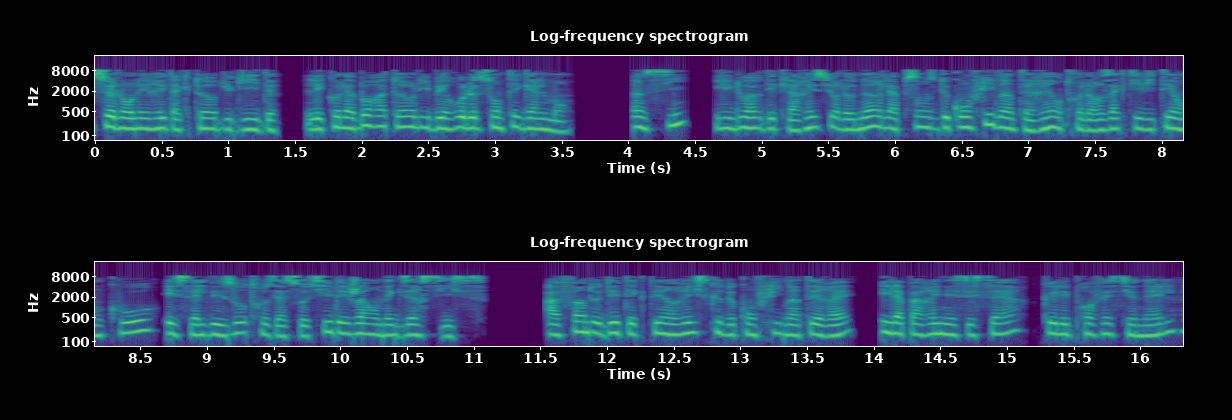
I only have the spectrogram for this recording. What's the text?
Selon les rédacteurs du guide, les collaborateurs libéraux le sont également. Ainsi, ils doivent déclarer sur l'honneur l'absence de conflit d'intérêt entre leurs activités en cours et celles des autres associés déjà en exercice. Afin de détecter un risque de conflit d'intérêt, il apparaît nécessaire que les professionnels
